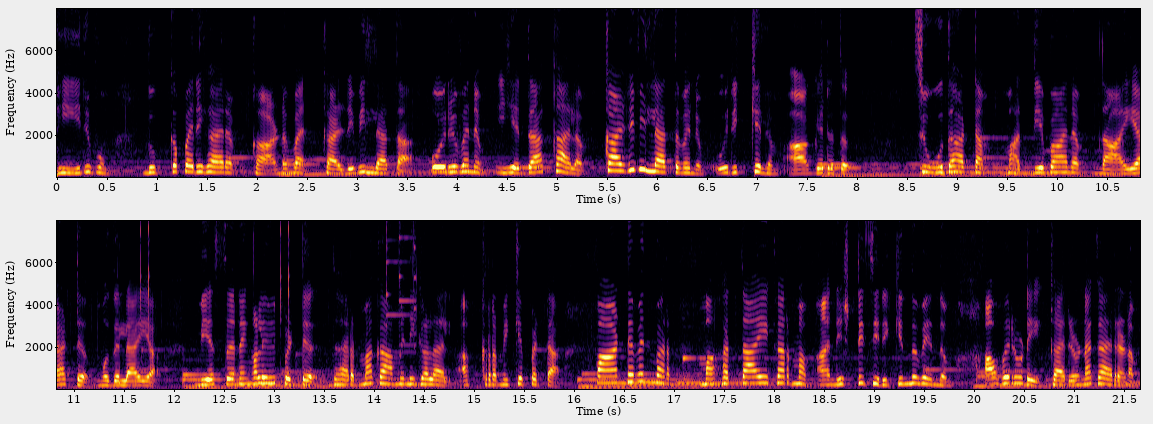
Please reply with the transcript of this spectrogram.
ഭീരുവും ദുഃഖപരിഹാരം കാണുവാൻ കഴിവില്ലാത്ത ഒരുവനും യഥാകാലം കഴിവില്ലാത്തവനും ഒരിക്കലും ആകരുത്. ചൂതാട്ടം മദ്യപാനം നായാട്ട് മുതലായ വ്യസനങ്ങളിൽപ്പെട്ട് ധർമ്മകാമിനികളാൽ ആക്രമിക്കപ്പെട്ട പാണ്ഡവന്മാർ മഹത്തായ കർമ്മം അനുഷ്ഠിച്ചിരിക്കുന്നുവെന്നും അവരുടെ കരുണ കാരണം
